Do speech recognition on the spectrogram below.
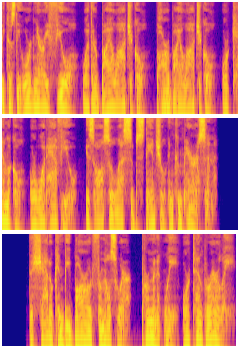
because the ordinary fuel, whether biological, parabiological, or chemical, or what have you, is also less substantial in comparison. The shadow can be borrowed from elsewhere, permanently or temporarily.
